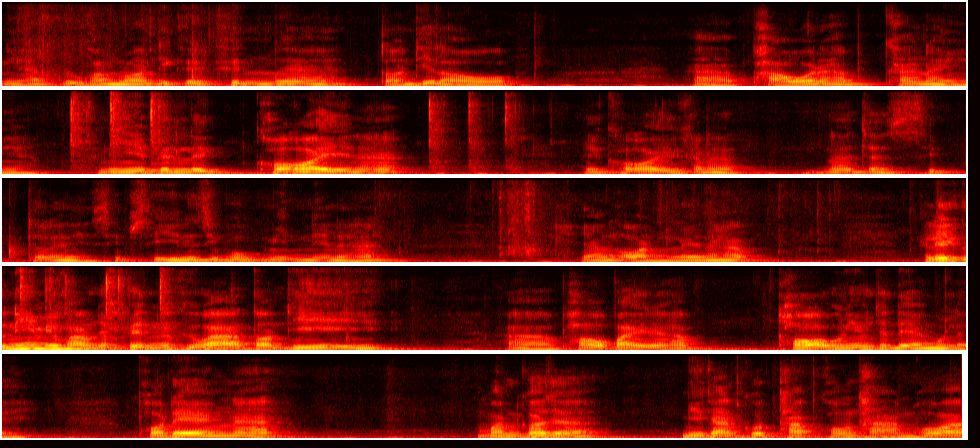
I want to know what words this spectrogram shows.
นี่ครับดูความร้อนที่เกิดขึ้นเมื่อตอนที่เราเผานะครับข้างในอันนี้เป็นเหล็กข้ออ้อยนะฮะ เหล็กข้ออ้อยขนาดน่าจะสิบเท่าไหร่นี่สิบสี่หรือสิบหกมิลเนี่ยนะฮะยางอ่อนเลยนะครับเหล็กตัวนี้มีความจำเป็นก็คือว่าตอนที่เผาไปนะครับ ท่อพวกนี้มันจะแดงหมดเลย พอแดงนะฮะมันก็จะมีการกดทับของฐาน เพราะว่า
